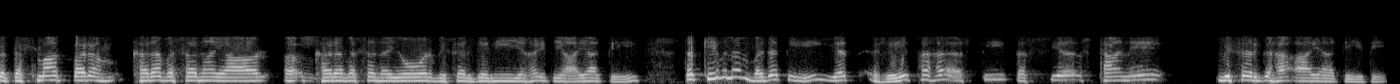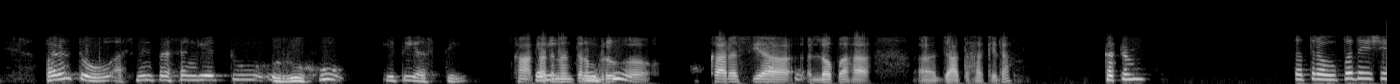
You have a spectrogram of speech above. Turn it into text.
तस्मात् परं खरवसनयार् खरवसनयोर्विसर्जनीयः इति आयाति। तत् केवलं वदति यत् रेफः अस्ति तस्य स्थाने विसर्गः आयाति इति। परन्तु अस्मिन् प्रसङ्गे तु रुः इति अस्ति। तदनन्तरं उकारस्य लोपः जातः किल? कथं? तत्र उपदेशे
